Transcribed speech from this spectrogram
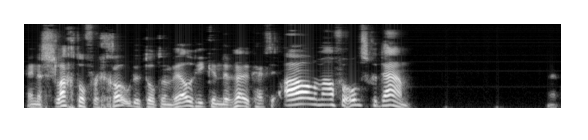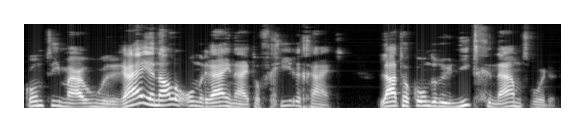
En een slachtoffer goden tot een welriekende reuk. Heeft hij allemaal voor ons gedaan. Dan komt hij, maar hoerij en alle onreinheid of gierigheid. Laat ook onder u niet genaamd worden.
